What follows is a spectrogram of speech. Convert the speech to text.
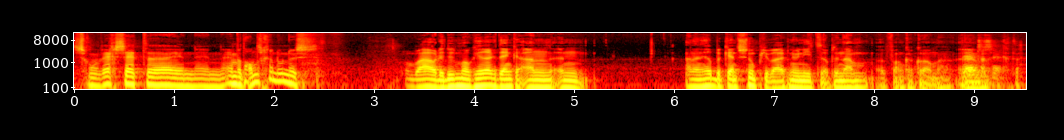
Is gewoon wegzetten en, en, en wat anders gaan doen dus. Wauw, dit doet me ook heel erg denken aan een, aan een heel bekend snoepje waar ik nu niet op de naam van kan komen. Ja, het Ehm, is echt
